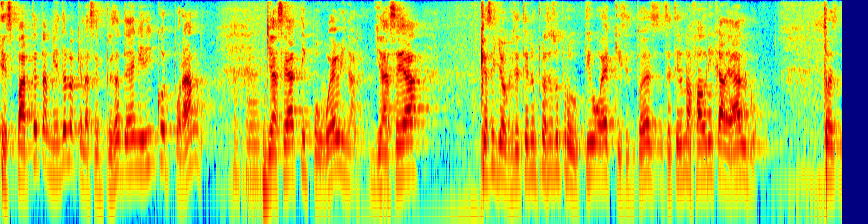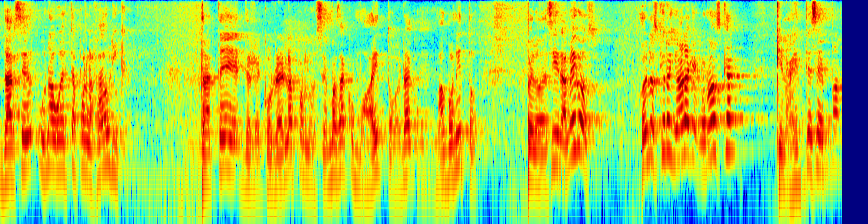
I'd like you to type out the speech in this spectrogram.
es parte también de lo que las empresas deben ir incorporando, ya sea tipo webinar, ya sea, qué sé yo, que usted tiene un proceso productivo X, entonces usted tiene una fábrica de algo. Entonces, darse una vuelta por la fábrica. Trate de recorrerla por donde esté más acomodadito, ¿verdad? Como más bonito. Pero decir, amigos, hoy los quiero llevar a que conozcan, que la gente sepa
